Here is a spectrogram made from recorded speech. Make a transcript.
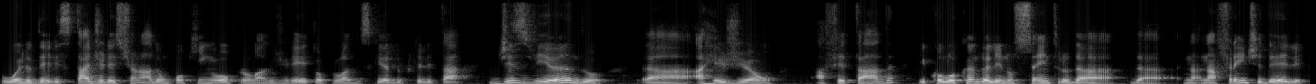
o olho dele está direcionado um pouquinho ou para o lado direito ou para o lado esquerdo, porque ele está desviando a, a, região afetada e colocando ali no centro da, da na, na, frente dele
